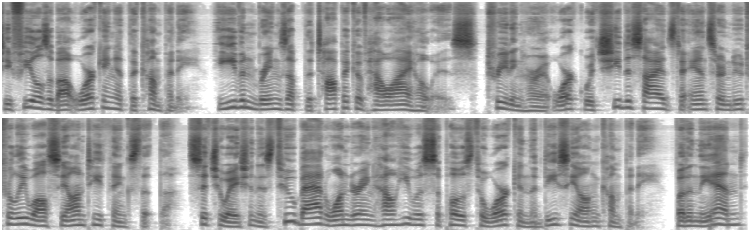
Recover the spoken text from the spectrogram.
she feels about working at the company. He even brings up the topic of how Iho is treating her at work which she decides to answer neutrally while Seonti thinks that the situation is too bad wondering how he was supposed to work in the Deseong company. But in the end,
